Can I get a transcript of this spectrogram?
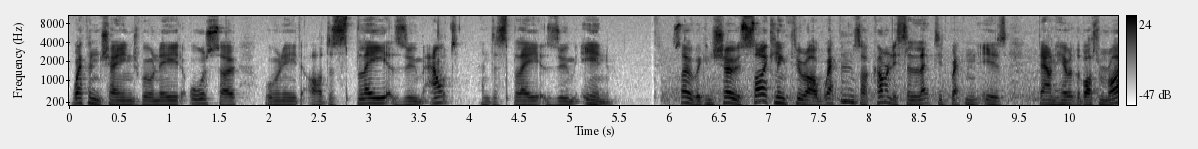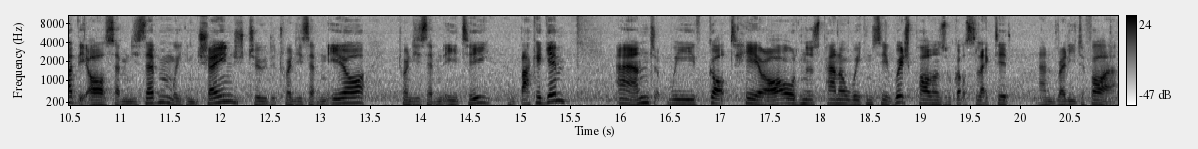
Weapon change we'll need. Also, we'll need our display zoom out and display zoom in. So we can show cycling through our weapons. Our currently selected weapon is down here at the bottom right, the R77. We can change to the 27ER, 27ET and back again. And we've got here our ordnance panel. We can see which pylons we've got selected and ready to fire.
